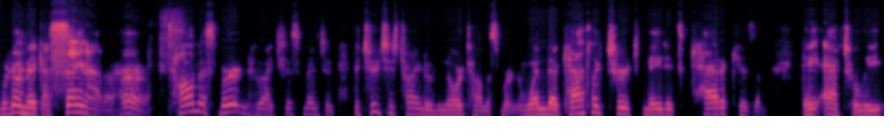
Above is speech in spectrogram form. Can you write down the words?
we're going to make a saint out of her. Thomas merton who i just mentioned the church is trying to ignore thomas merton. When the catholic church made its catechism they actually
